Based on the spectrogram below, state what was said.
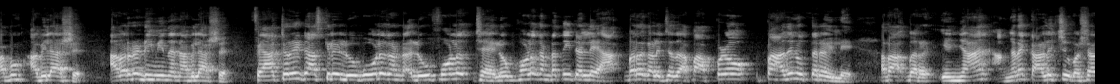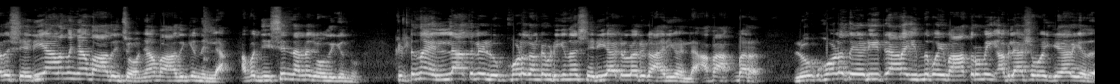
അപ്പം അഭിലാഷ് അവരുടെ ടീമിൽ നിന്ന് തന്നെ അഭിലാഷ് ഫാക്ടറി ടാസ്കിൽ ഹോൾ കണ്ട ലൂഫോൾ ചേ ഹോൾ കണ്ടെത്തിയിട്ടല്ലേ അക്ബർ കളിച്ചത്? അപ്പൊ അപ്പോഴോ ഇപ്പൊ അതിന് ഉത്തരവില്ലേ അപ്പൊ അക്ബർ ഞാൻ അങ്ങനെ കളിച്ചു പക്ഷെ അത് ശരിയാണെന്ന് ഞാൻ വാദിച്ചോ? ഞാൻ വാദിക്കുന്നില്ല. അപ്പൊ ജിഷിൻ തന്നെ ചോദിക്കുന്നു. കിട്ടുന്ന എല്ലാത്തിലും ലൂപ്പ് ഹോൾ കണ്ടുപിടിക്കുന്നത് ശരിയായിട്ടുള്ള ഒരു കാര്യമല്ല. അപ്പൊ അക്ബർ ലൂപ്പ് ഹോൾ തേടിയിട്ടാണ് ഇന്ന് പോയി ബാത്റൂമിൽ അഭിലാഷ് പോയി കയറിയത്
